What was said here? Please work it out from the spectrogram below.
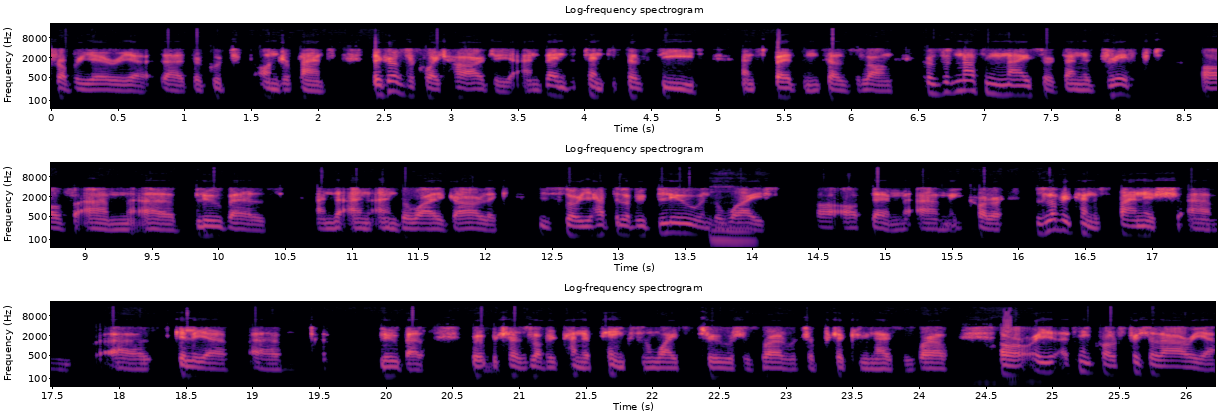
shrubbery area, uh, they're good underplant because they're quite hardy and then they tend to self seed and spread themselves along. Because there's nothing nicer than a drift of um, uh, bluebells and, and, and the wild garlic. So you have the lovely blue and the mm. white uh, of them um, in colour. There's a lovely kind of Spanish um, uh, um, bluebell, which has lovely kind of pinks and whites through it as well, which are particularly nice as well. Or I think called fritillaria,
